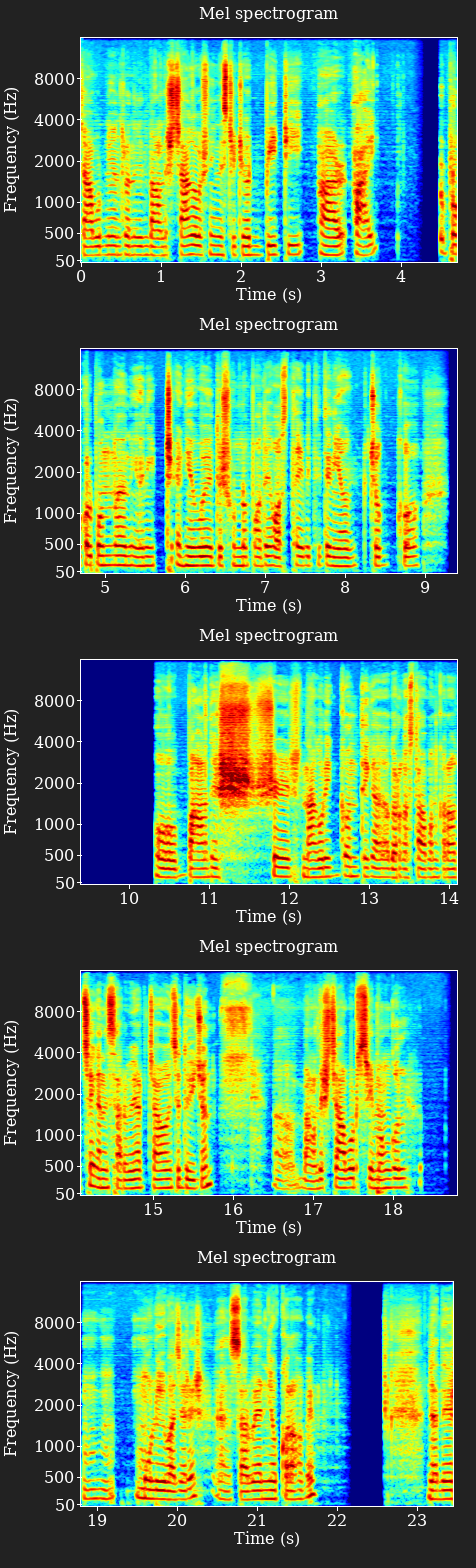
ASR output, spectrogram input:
চা বোর্ড নিয়ন্ত্রণাধীন বাংলাদেশ চা গবেষণা ইনস্টিটিউট, বিটিআরআই প্রকল্প উন্নয়ন ইউনিট নিয়োগিত শূন্য পদে অস্থায়ী ভিত্তিতে নিয়োগযোগ্য ও বাংলাদেশের নাগরিকগণ থেকে দরখাস্ত আহ্বান করা হচ্ছে। এখানে সার্ভেয়ার চাওয়া হয়েছে দুইজন। বাংলাদেশ চা বোর্ড শ্রীমঙ্গল মৌলভীবাজারের সার্ভেয়ার নিয়োগ করা হবে। যাদের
